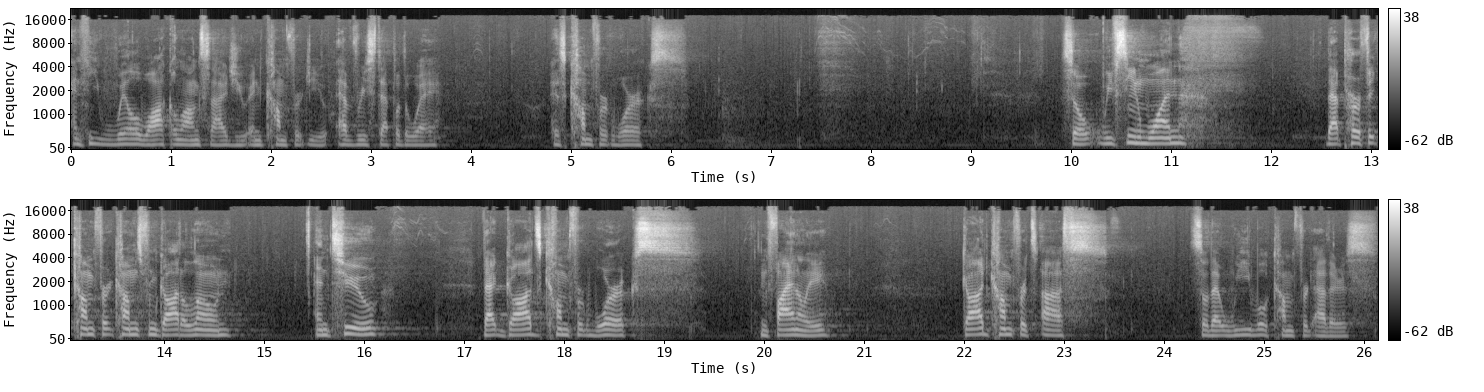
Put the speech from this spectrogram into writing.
And He will walk alongside you and comfort you every step of the way. His comfort works. So we've seen one, that perfect comfort comes from God alone. And two, that God's comfort works. And finally, God comforts us so that we will comfort others.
